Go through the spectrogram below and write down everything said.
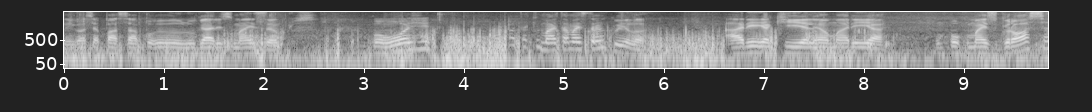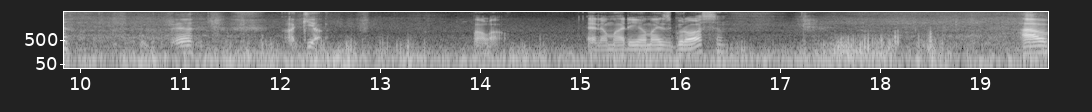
negócio é passar por lugares mais amplos. Bom, hoje até que o mar tá mais tranquilo. A areia aqui ela é uma areia um pouco mais grossa, né? Aqui, ó. Olha lá. Ela é uma areia mais grossa. A,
